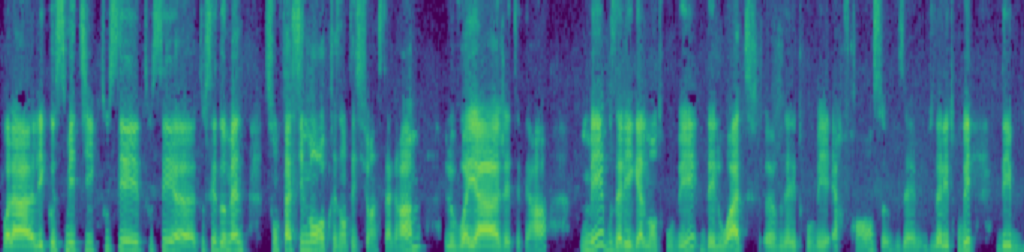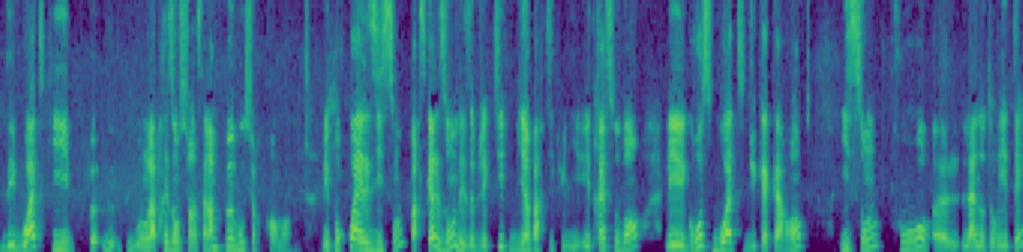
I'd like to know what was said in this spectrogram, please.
voilà, les cosmétiques, tous ces, tous ces, tous ces domaines sont facilement représentés sur Instagram, le voyage, etc. Mais vous allez également trouver Deloitte, euh, vous allez trouver Air France, vous, vous allez trouver des, des boîtes qui, dont la présence sur Instagram peut vous surprendre. Mais pourquoi elles y sont? Parce qu'elles ont des objectifs bien particuliers. Et très souvent, les grosses boîtes du CAC 40 y sont pour euh, la notoriété,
